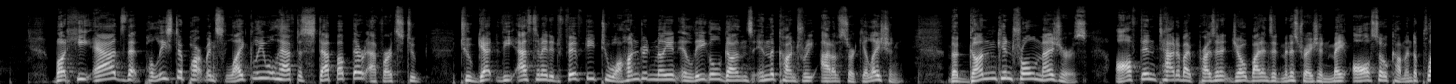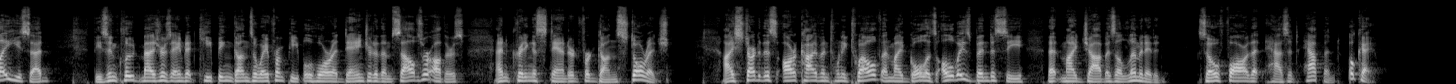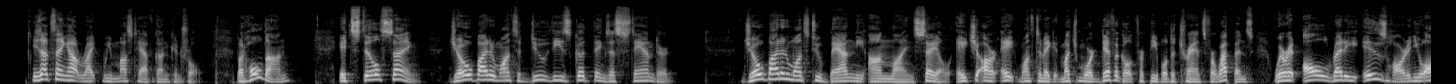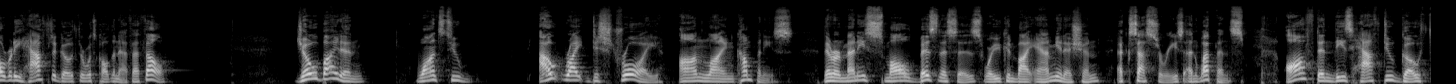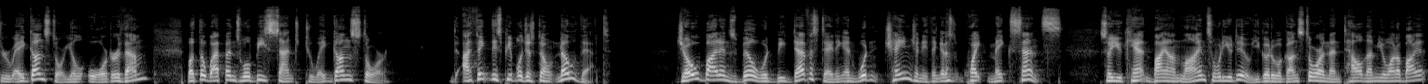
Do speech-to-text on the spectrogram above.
but he adds that police departments likely will have to step up their efforts to, to get the estimated 50 to 100 million illegal guns in the country out of circulation. The gun control measures, often touted by President Joe Biden's administration, may also come into play, he said. These include measures aimed at keeping guns away from people who are a danger to themselves or others and creating a standard for gun storage. I started this archive in 2012 and my goal has always been to see that my job is eliminated. So far, that hasn't happened. Okay. He's not saying outright we must have gun control. But hold on. It's still saying Joe Biden wants to do these good things as standard. Joe Biden wants to ban the online sale. H.R. 8 wants to make it much more difficult for people to transfer weapons where it already is hard and you already have to go through what's called an FFL. Joe Biden wants to outright destroy online companies. There are many small businesses where you can buy ammunition, accessories, and weapons. Often these have to go through a gun store. You'll order them, but the weapons will be sent to a gun store. I think these people just don't know that. Joe Biden's bill would be devastating and wouldn't change anything. It doesn't quite make sense. So you can't buy online. So what do you do? You go to a gun store and then tell them you want to buy it?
